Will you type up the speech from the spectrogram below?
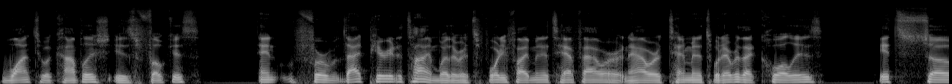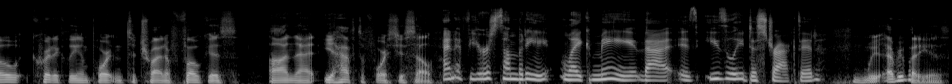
want to accomplish is focus. And for that period of time, whether it's 45 minutes, half hour, an hour, 10 minutes, whatever that call is, it's so critically important to try to focus on that. You have to force yourself. And if you're somebody like me that is easily distracted, We, everybody is.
